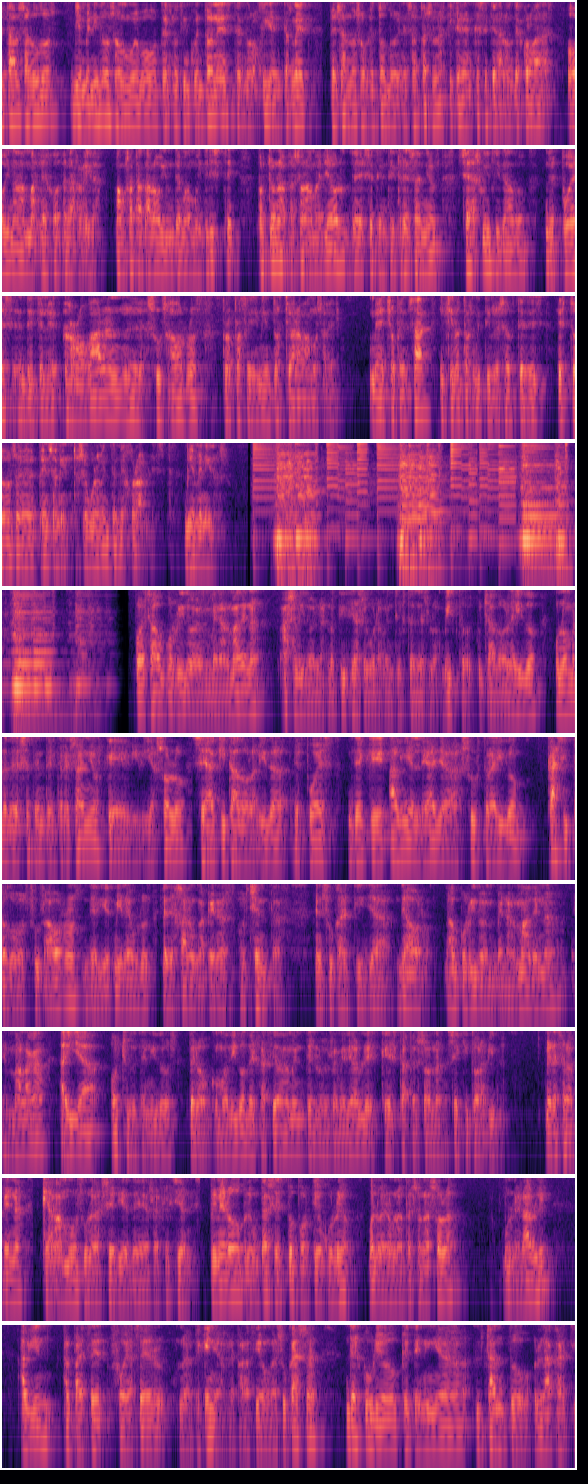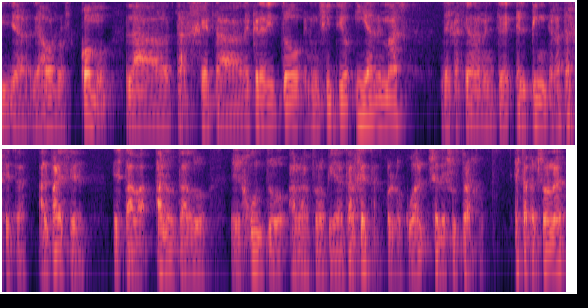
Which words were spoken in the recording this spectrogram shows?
¿Qué tal? Saludos. Bienvenidos a un nuevo Tecnocincuentones, tecnología, internet, pensando sobre todo en esas personas que crean que se quedaron descolgadas, hoy nada más lejos de la realidad. Vamos a tratar hoy un tema muy triste, porque una persona mayor de 73 años se ha suicidado después de que le robaran eh, sus ahorros por procedimientos que ahora vamos a ver. Me ha hecho pensar y quiero transmitirles a ustedes estos eh, pensamientos, seguramente mejorables. Bienvenidos. Ocurrido en Benalmádena, ha salido en las noticias, seguramente ustedes lo han visto, escuchado o leído, un hombre de 73 años que vivía solo, se ha quitado la vida después de que alguien le haya sustraído casi todos sus ahorros de 10.000 euros, le dejaron apenas 80 en su cartilla de ahorro. Ha ocurrido en Benalmádena, en Málaga, hay ya ocho detenidos, pero como digo, desgraciadamente lo irremediable es que esta persona se quitó la vida merece la pena que hagamos una serie de reflexiones. Primero, preguntarse esto por qué ocurrió. Bueno, era una persona sola, vulnerable. Alguien, al parecer, fue a hacer una pequeña reparación a su casa, descubrió que tenía tanto la cartilla de ahorros como la tarjeta de crédito en un sitio y además, desgraciadamente, el PIN de la tarjeta, al parecer, estaba anotado eh, junto a la propia tarjeta, con lo cual se le sustrajo. Esta persona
